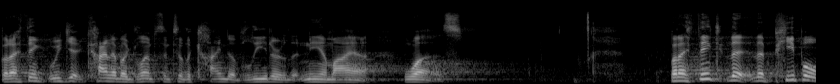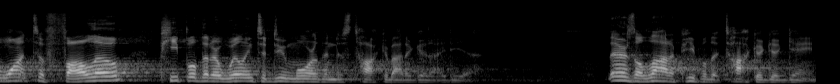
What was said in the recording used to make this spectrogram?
But I think we get kind of a glimpse into the kind of leader that Nehemiah was. But I think that, that people want to follow people that are willing to do more than just talk about a good idea. There's a lot of people that talk a good game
